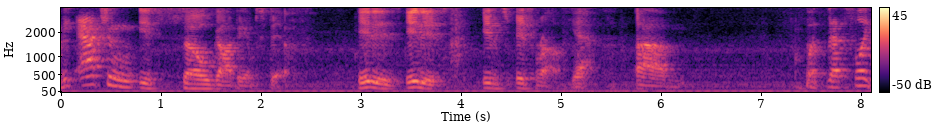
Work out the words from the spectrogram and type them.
the action is so goddamn stiff. It is. It is. It's it's rough. yeah. Um, but that's like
